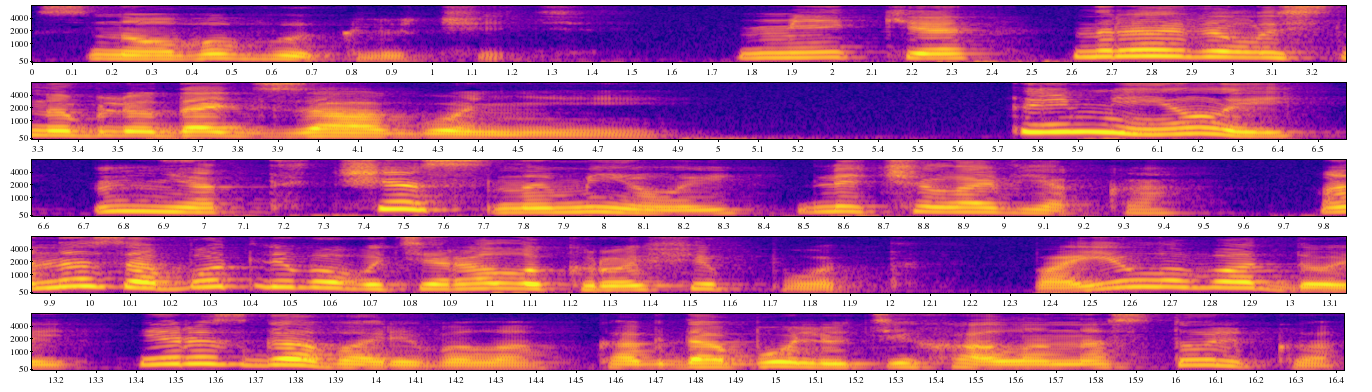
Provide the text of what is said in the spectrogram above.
снова выключить. Мике нравилось наблюдать за агонией. «Ты милый. Нет, честно милый для человека». Она заботливо вытирала кровь и пот поила водой и разговаривала, когда боль утихала настолько,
